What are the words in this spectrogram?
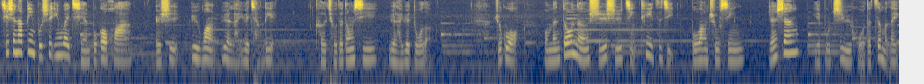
其实那并不是因为钱不够花。而是欲望越来越强烈，渴求的东西越来越多了。如果我们都能时时警惕自己，不忘初心，人生也不至于活得这么累。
